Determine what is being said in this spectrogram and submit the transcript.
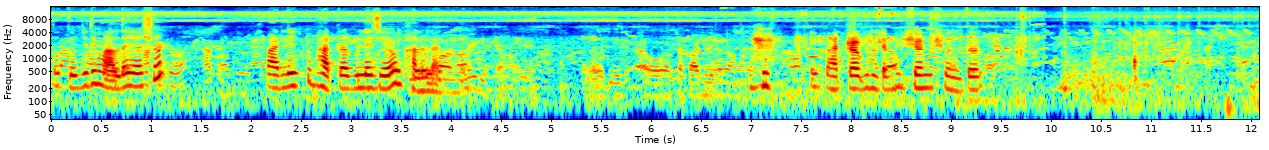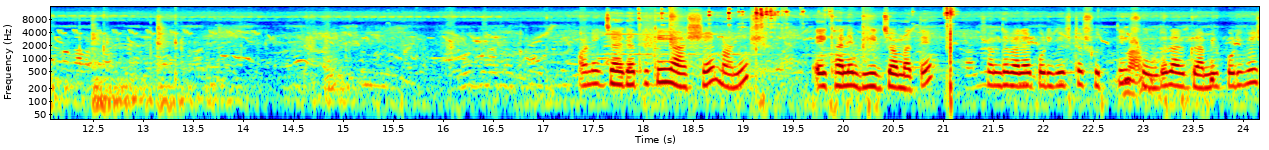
তো কেউ যদি মালদায় আসো পারলে একটু ভাটরা বিলে যেও ভালো লাগবে। এই ভাটরা বিলটা ভীষণ সুন্দর। অনেক জায়গা থেকেই আসে মানুষ। এইখানে ভিড় জমাতে। সন্ধ্যেবেলার পরিবেশটা সত্যিই সুন্দর আর গ্রামের পরিবেশ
